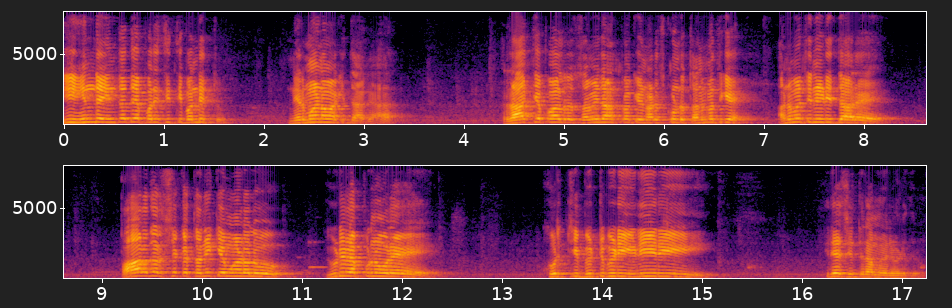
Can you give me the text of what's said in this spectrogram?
ಈ ಹಿಂದೆ ಇಂಥದ್ದೇ ಪರಿಸ್ಥಿತಿ ಬಂದಿತ್ತು. ನಿರ್ಮಾಣವಾಗಿದ್ದಾಗ ರಾಜ್ಯಪಾಲರು ಸಂವಿಧಾನಾತ್ಮಕ ನಡೆಸಿಕೊಂಡು ತನ್ಮತಿಗೆ ಅನುಮತಿ ನೀಡಿದ್ದಾರೆ. ಪಾರದರ್ಶಕ ತನಿಖೆ ಮಾಡಲು ಯಡಿಯೂರಪ್ಪನವರೇ ಕುರ್ಚಿ ಬಿಟ್ಟು ಬಿಡಿ ಇಳಿಯಿರಿ. ಇದೇ ಸಿದ್ದರಾಮಯ್ಯರು ಹೇಳಿದರು.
